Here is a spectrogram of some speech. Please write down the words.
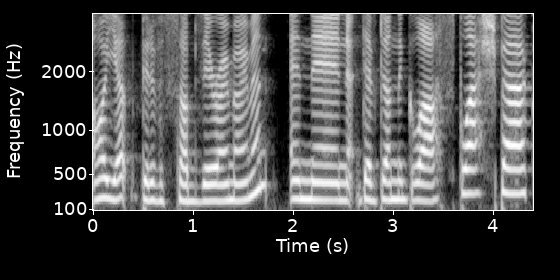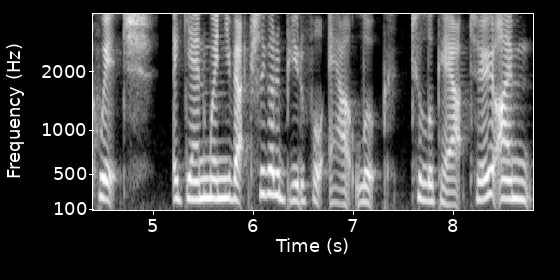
Oh, yep, bit of a sub zero moment. And then they've done the glass splashback, which again, when you've actually got a beautiful outlook to look out to, I'm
